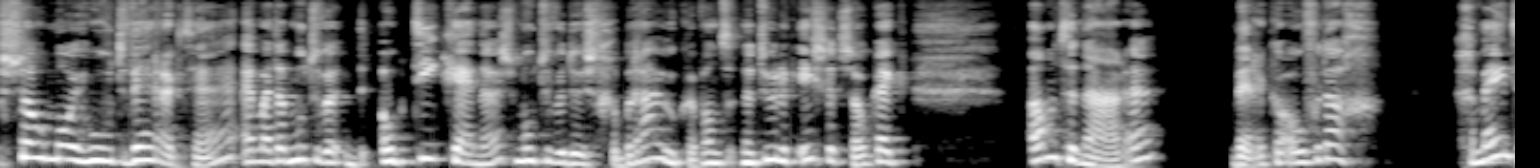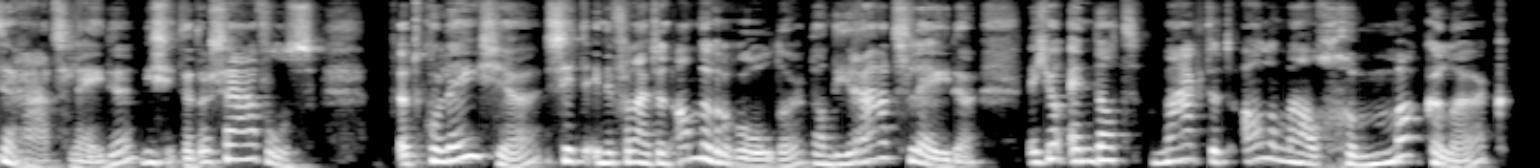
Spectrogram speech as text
zo mooi hoe het werkt. Hè? En, maar dat moeten we, ook die kennis moeten we dus gebruiken. Want natuurlijk is het zo. Kijk, ambtenaren werken overdag. Gemeenteraadsleden, die zitten er s'avonds. Het college zit in, vanuit een andere rol dan die raadsleden. Weet je wel? En dat maakt het allemaal gemakkelijk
